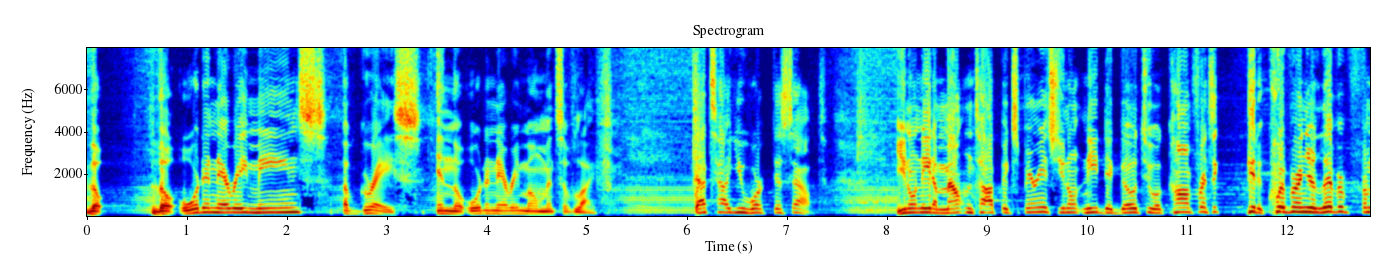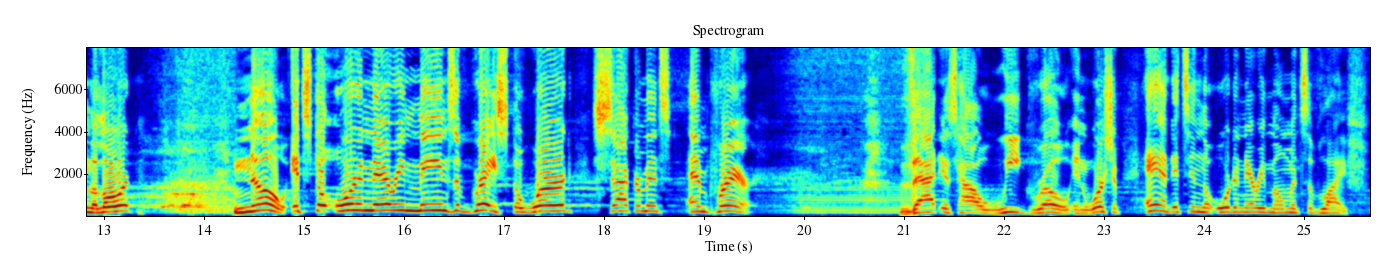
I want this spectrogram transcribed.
The, the ordinary means of grace in the ordinary moments of life. That's how you work this out. You don't need a mountaintop experience. You don't need to go to a conference, get a quiver in your liver from the Lord. No, it's the ordinary means of grace the word, sacraments, and prayer. That is how we grow in worship, and it's in the ordinary moments of life.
